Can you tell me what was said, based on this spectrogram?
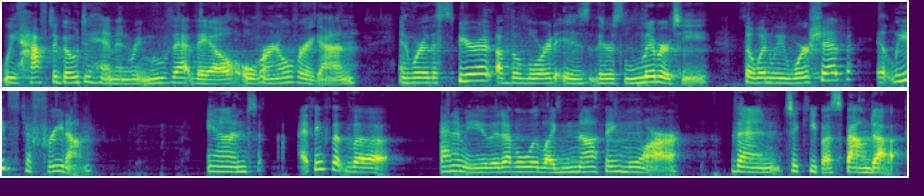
we have to go to him and remove that veil over and over again. And where the Spirit of the Lord is, there's liberty. So when we worship, it leads to freedom. And I think that the enemy, the devil, would like nothing more than to keep us bound up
